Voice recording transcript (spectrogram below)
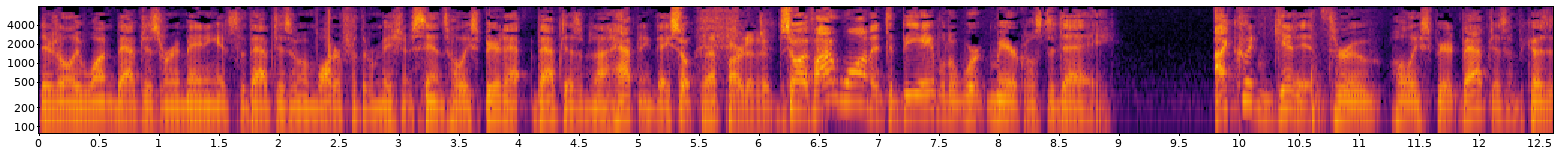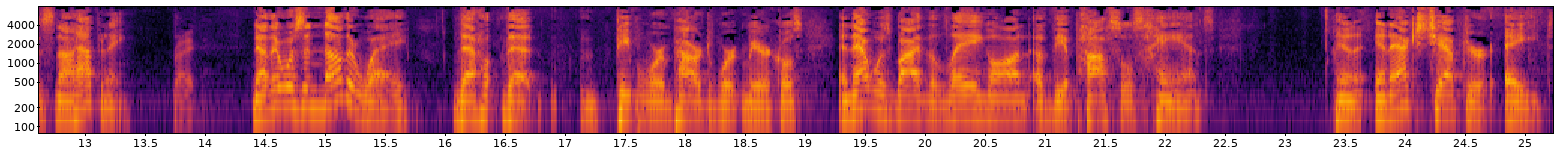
There's only one baptism remaining. It's the baptism in water for the remission of sins. Holy Spirit ha- baptism is not happening today. So That part of it. so if I wanted to be able to work miracles today, I couldn't get it through Holy Spirit baptism because it's not happening. Right. Now there was another way that that people were empowered to work miracles, and that was by the laying on of the apostles' hands. In, in Acts chapter eight,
